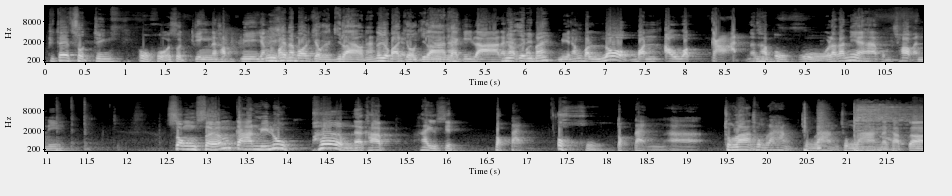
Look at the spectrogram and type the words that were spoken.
พี่เต้สุดจริง โอ้โห สุดจริงนะครับ มียังมีแค่นักบอลเกี่ยวกับกีฬานะนโยบายเกี่ยวกับกีฬานะแค่กีฬานะครับมีอื่นอีกไหม มีทั้งบอลโลกบอลอวกาศนะครับ โอ้โห แล้วก็เนี่ยฮะผมชอบอันนี้ ส่งเสริมการมีลูกเพิ่มนะครับ ให้สิทธิ์ตกแต่งโอ้โหตกแต่งอ่า ช่วงล่าง ช่วงล่างช่วงล่างช่วงล่างนะครับ ก็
